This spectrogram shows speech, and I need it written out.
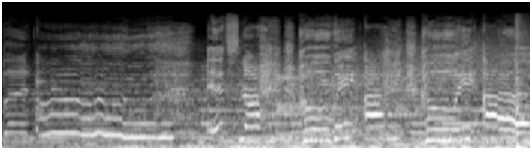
But ooh, it's not who we are, who we are.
